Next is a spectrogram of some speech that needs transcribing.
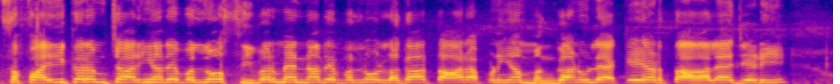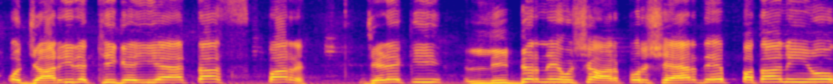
ਸਫ਼ਾਈ ਕਰਮਚਾਰੀਆਂ ਦੇ ਵੱਲੋਂ, ਸੀਵਰਮੈਨਾਂ ਦੇ ਵੱਲੋਂ ਲਗਾਤਾਰ ਆਪਣੀਆਂ ਮੰਗਾਂ ਨੂੰ ਲੈ ਕੇ ਹੜਤਾਲ ਹੈ ਜਿਹੜੀ ਉਹ ਜਾਰੀ ਰੱਖੀ ਗਈ ਹੈ। ਤਾਂ ਸ- ਪਰ ਜਿਹੜੇ ਕਿ ਲੀਡਰ ਨੇ ਹੁਸ਼ਿਆਰਪੁਰ ਸ਼ਹਿਰ ਦੇ, ਪਤਾ ਨਹੀਂ ਉਹ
